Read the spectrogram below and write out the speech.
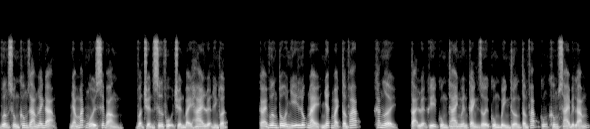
Vương Sùng không dám lãnh đạm, nhắm mắt ngồi xếp bằng, vận chuyển sư phụ truyền 72 luyện hình thuật. Cái Vương Tô Nhĩ lúc này nhất mạch tâm pháp, khác người, tại luyện khí cùng thai nguyên cảnh giới cùng bình thường tâm pháp cũng không sai biệt lắm,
